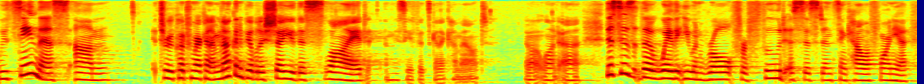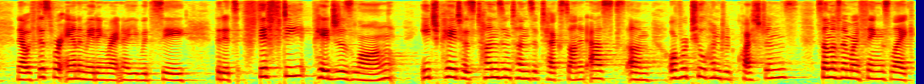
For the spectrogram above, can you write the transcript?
We've seen this. Um, through Code for America. I'm not going to be able to show you this slide. Let me see if it's going to come out. No, it won't. Uh, this is the way that you enroll for food assistance in California. Now, if this were animating right now, you would see that it's 50 pages long. Each page has tons and tons of text on it. it, asks um, over 200 questions. Some of them are things like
